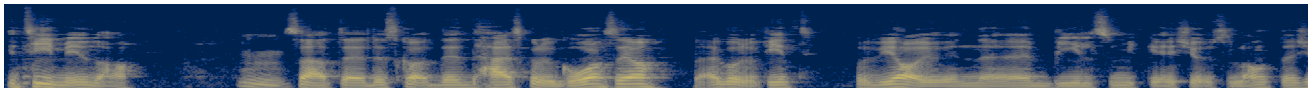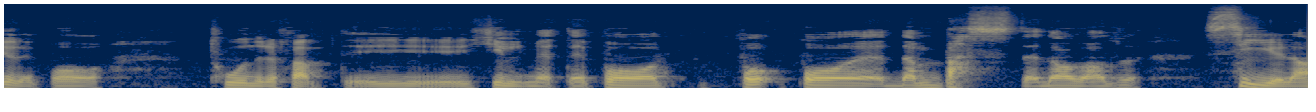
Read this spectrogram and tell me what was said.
en time unna. Mm. Så at det, det, skal, det her skal du gå, så ja, det her går jo fint. For vi har jo en uh, bil som ikke kjører så langt. Den kjører på 250 km på, på, på de beste dagene, sier de,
